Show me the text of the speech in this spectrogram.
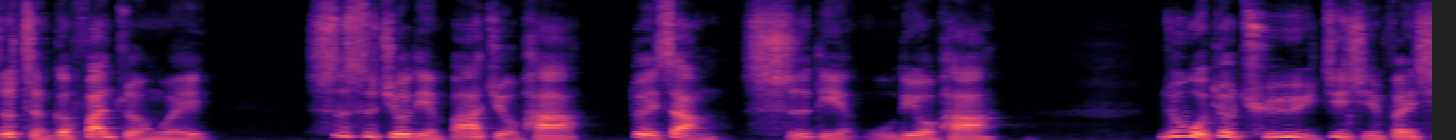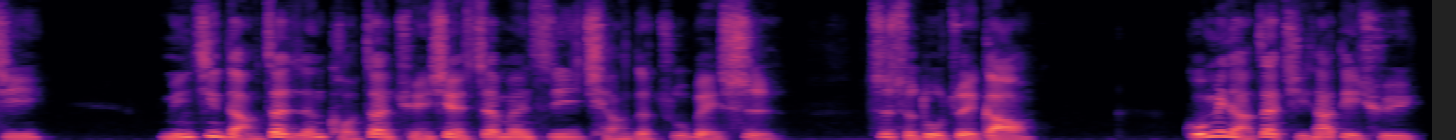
则整个翻转为四十九点八九趴对上十点五六趴。如果就区域进行分析，民进党在人口占全县三分之一强的竹北市支持度最高，国民党在其他地区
